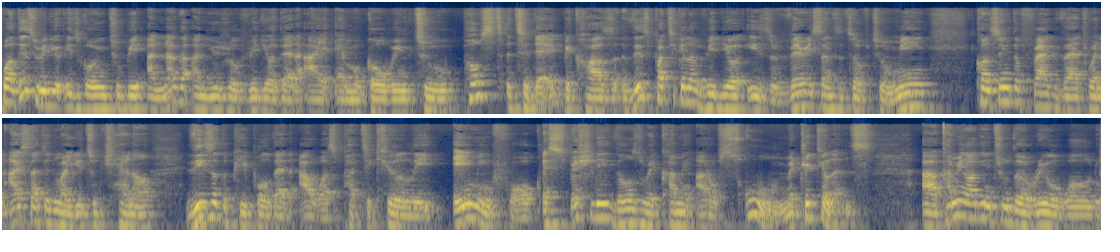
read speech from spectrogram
Well, this video is going to be another unusual video that I am going to post today because this particular video is very sensitive to me considering the fact that when I started my YouTube channel, these are the people that I was particularly aiming for, especially those who were coming out of school, matriculants uh, coming out into the real world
